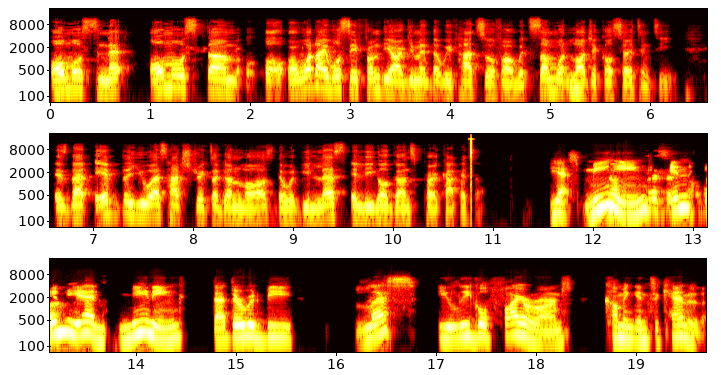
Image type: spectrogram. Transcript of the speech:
almost net almost um or, or, what i will say from the argument that we've had so far with somewhat mm. logical certainty is that if the us had stricter gun laws there would be less illegal guns per capita yes meaning no, listen, in in the end meaning that there would be less illegal firearms coming into canada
